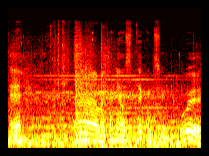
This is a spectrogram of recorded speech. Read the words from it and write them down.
Hä? Ah, man kann ja aus Deckung ziehen. Cool.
